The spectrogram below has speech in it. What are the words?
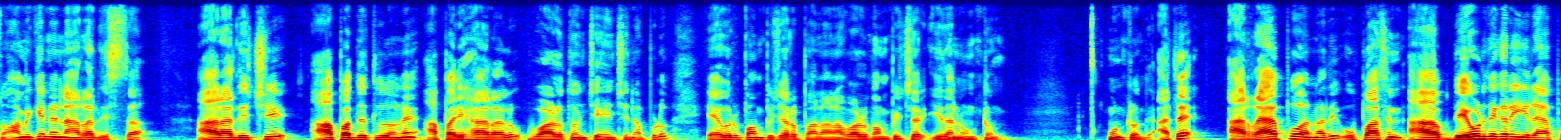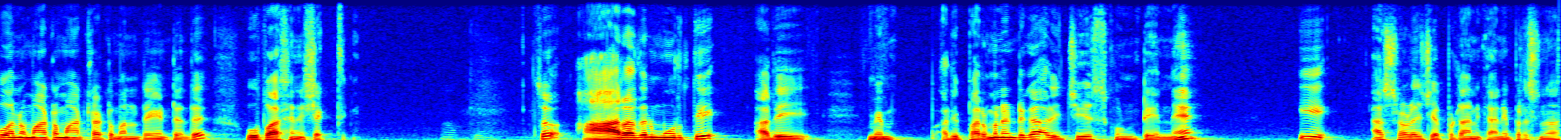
స్వామికి నేను ఆరాధిస్తా. ఆరాధించి ఆ పద్ధతిలోనే ఆ పరిహారాలు వాళ్ళతో చేయించినప్పుడు ఎవరు పంపించారో పలానా వాళ్ళు పంపించారు ఇదని ఉంటుంది. ఉంటుంది. అయితే ఆ ర్యాప్ అన్నది ఉపాసన ఆ దేవుడి దగ్గర ఈ ర్యాప్ అన్న మాట మాట్లాడటం అంటే ఏంటంటే ఉపాసన శక్తి. సో ఆ ఆరాధన మూర్తి అది మేము అది పర్మనెంట్గా అది చేసుకుంటేనే ఈ అస్ట్రాలజీ చెప్పడానికి కానీ ప్రశ్న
